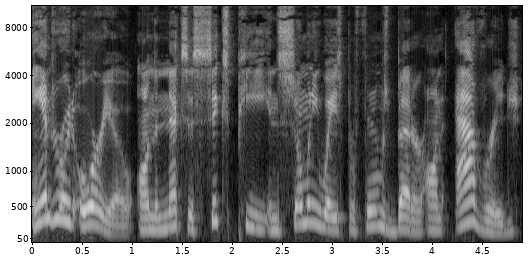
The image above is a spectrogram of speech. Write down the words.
Android Oreo on the Nexus 6P in so many ways performs better on average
